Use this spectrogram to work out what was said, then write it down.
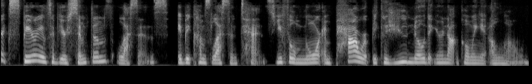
experience of your symptoms lessens. It becomes less intense. You feel more empowered because you know that you're not going it alone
